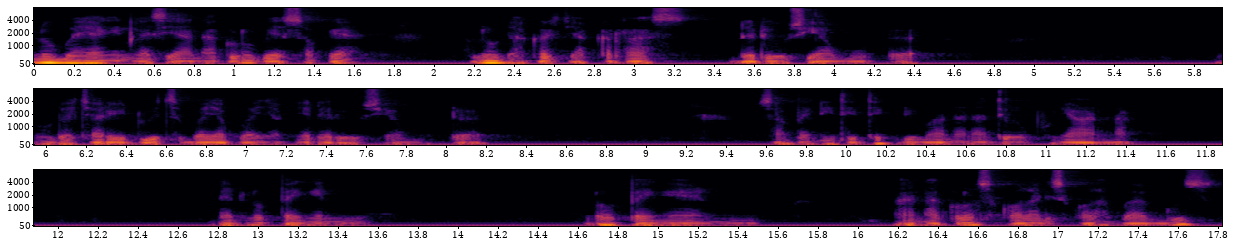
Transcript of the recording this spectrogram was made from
Lu bayangin gak sih anak lu besok ya, lu udah kerja keras dari usia muda. Udah cari duit sebanyak-banyaknya dari usia muda. Sampai di titik di mana nanti lu punya anak. Dan lu pengen, lu pengen anak lu sekolah di sekolah bagus.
